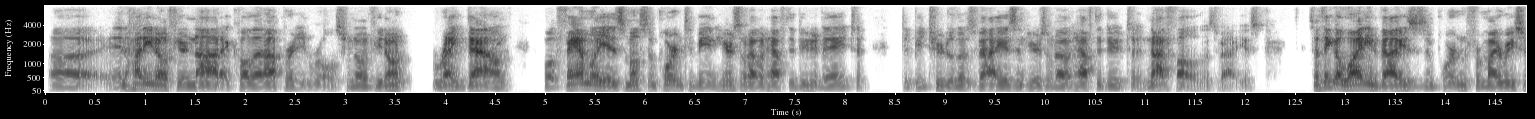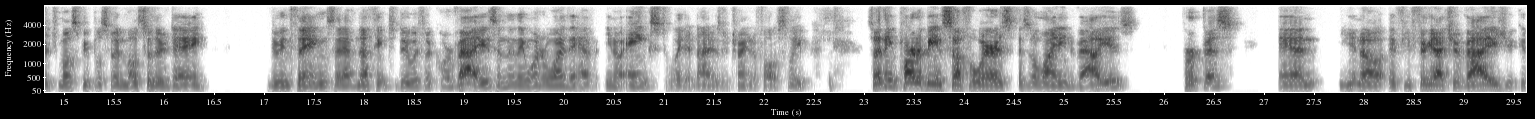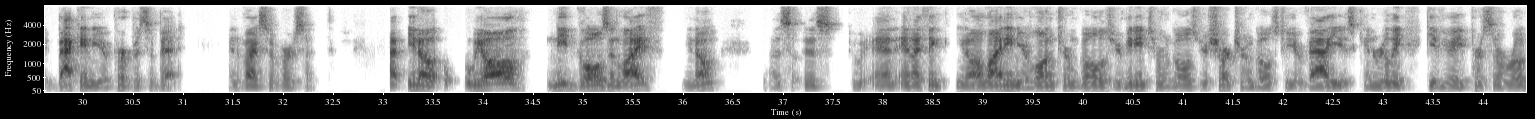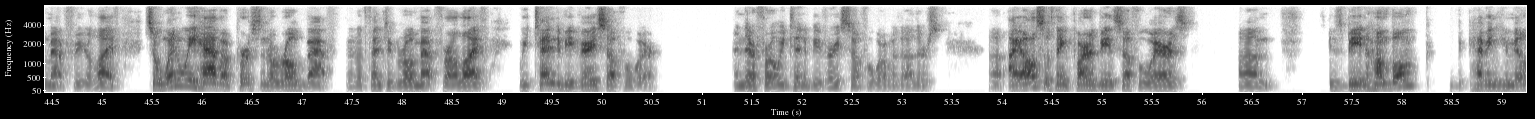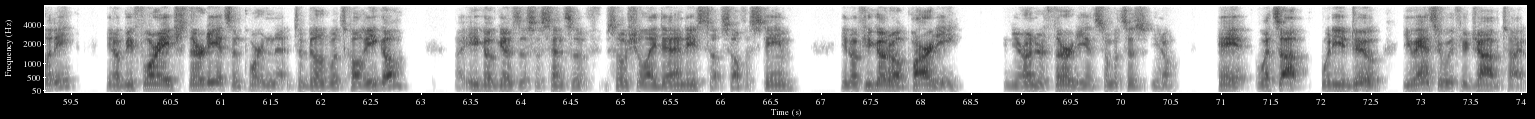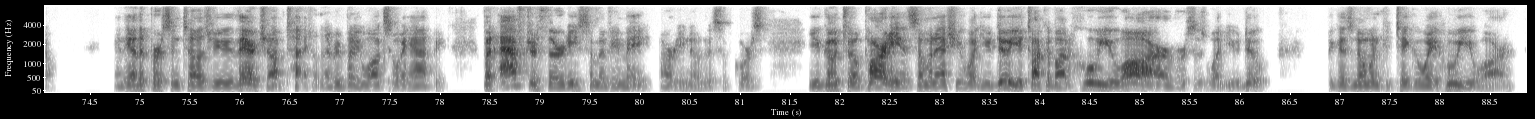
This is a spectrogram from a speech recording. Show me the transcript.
Uh, and how do you know if you're not? I call that operating rules. You know, if you don't write down well, family is most important to me, and here's what I would have to do today to to be true to those values, and here's what I would have to do to not follow those values. So I think aligning values is important. For my research, most people spend most of their day doing things that have nothing to do with their core values, and then they wonder why they have you know angst late at night as they're trying to fall asleep. So I think part of being self-aware is, is aligning values, purpose, and you know if you figured out your values, you could back into your purpose a bit, and vice versa. Uh, you know, we all need goals in life, you know, as, as, and and I think you know aligning your long-term goals, your medium-term goals, your short-term goals to your values can really give you a personal roadmap for your life. So when we have a personal roadmap, an authentic roadmap for our life, we tend to be very self-aware, and therefore we tend to be very self-aware with others. Uh, I also think part of being self-aware is um, is being humble, having humility. You know, before age 30, it's important to build what's called ego uh, ego gives us a sense of social identity, self esteem. You know, if you go to a party and you're under 30 and someone says, you know, hey, what's up? What do you do? You answer with your job title. and the other person tells you their job title, and everybody walks away happy. But after 30, some of you may already know this, of course, you go to a party and someone asks you what you do, you talk about who you are versus what you do, because no one could take away who you are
